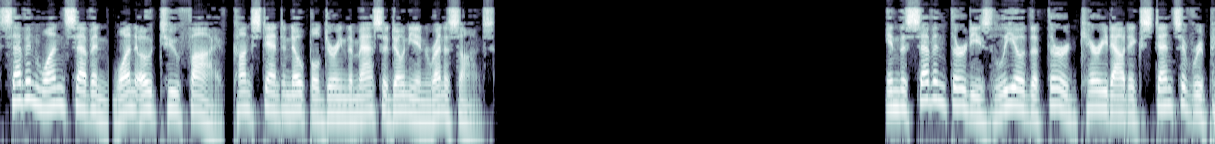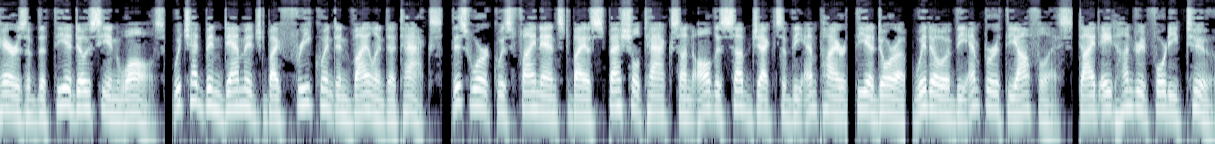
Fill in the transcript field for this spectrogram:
717-1025 Constantinople during the Macedonian Renaissance In the 730s Leo III carried out extensive repairs of the Theodosian walls, which had been damaged by frequent and violent attacks. This work was financed by a special tax on all the subjects of the empire. Theodora, widow of the Emperor Theophilus died 842,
